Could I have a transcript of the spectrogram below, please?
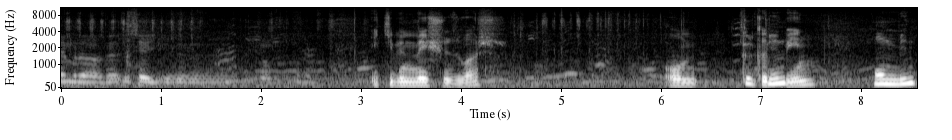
Emre abi şey... e, 2500 var. 10, 40 40 bin, bin. 10 bin.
